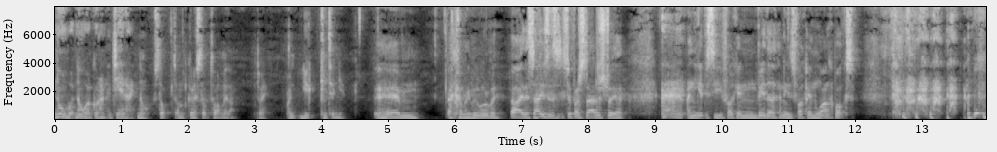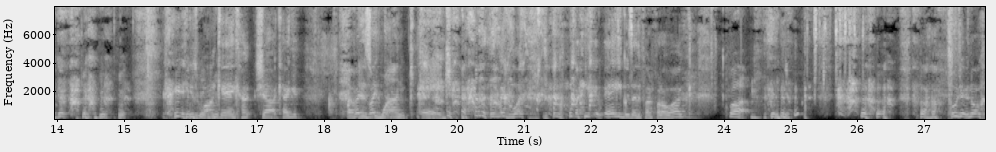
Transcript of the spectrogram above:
no, no, we're going on to Jedi. No, stop. I'm going to stop talking about that. Sorry. And You continue. Um, I can't remember where were we. Aye, the size is Super Star Destroyer, and you get to see fucking Vader and his fucking wank box. his wank egg shark egg. I think His it's like wank egg. that. big, big egg goes in for, for a wank. what? Told you not.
